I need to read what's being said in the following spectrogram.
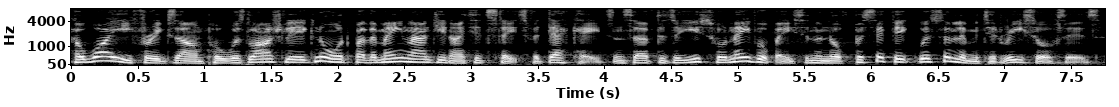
Hawaii, for example, was largely ignored by the mainland United States for decades and served as a useful naval base in the North Pacific with some limited resources.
